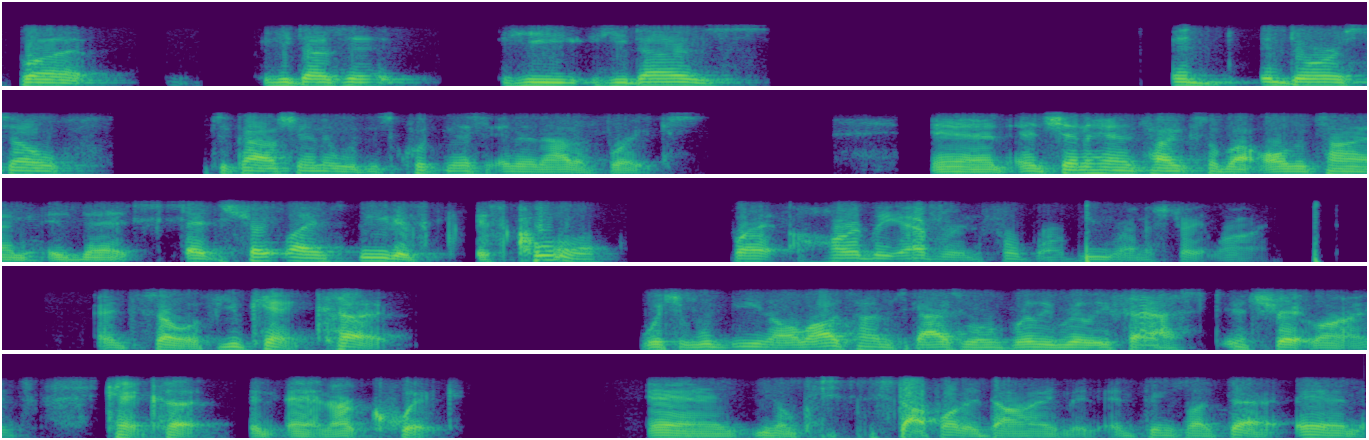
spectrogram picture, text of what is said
but he does it, he, he does endure himself to Kyle Shanahan with his quickness in and out of breaks. And and Shanahan talks about all the time is that that straight line speed is is cool, but hardly ever in football do you run a straight line. And so if you can't cut, which would you know a lot of times guys who are really really fast in straight lines can't cut and, and aren't quick, and you know stop on a dime and, and things like that. And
